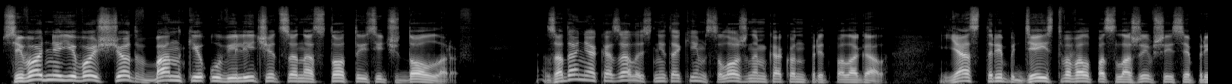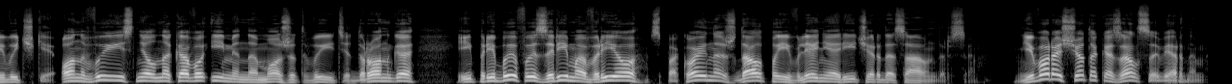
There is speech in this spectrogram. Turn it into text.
Сегодня его счет в банке увеличится на 100 тысяч долларов. Задание оказалось не таким сложным, как он предполагал — Ястреб действовал по сложившейся привычке. Он выяснил, на кого именно может выйти Дронга, и, прибыв из Рима в Рио, спокойно ждал появления Ричарда Саундерса. Его расчет оказался верным.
